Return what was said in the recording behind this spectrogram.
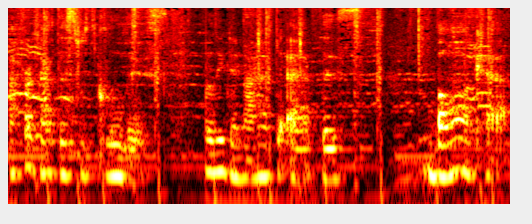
I forgot this was glueless. Really did not have to add this ball cap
